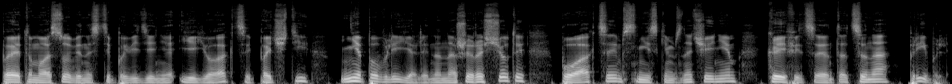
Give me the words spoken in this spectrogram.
поэтому особенности поведения ее акций почти не повлияли на наши расчеты по акциям с низким значением коэффициента цена-прибыль.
